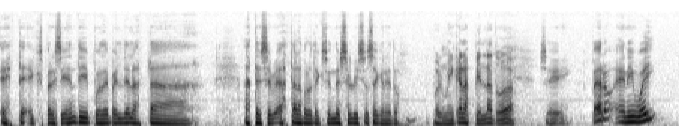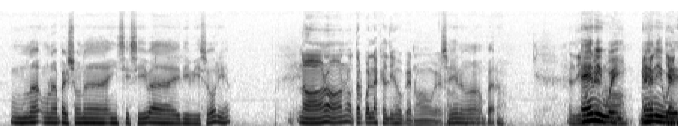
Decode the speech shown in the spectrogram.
este expresidente y puede perder hasta hasta, el hasta la protección del servicio secreto. Por mí que las pierda todas. Sí. Pero, anyway, una, una persona incisiva y divisoria. No, no, no te acuerdas que él dijo que no. que Sí, no, pero. Anyway, no. Anyway,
